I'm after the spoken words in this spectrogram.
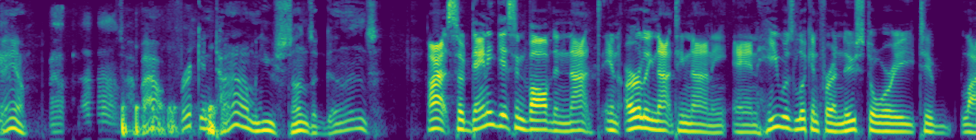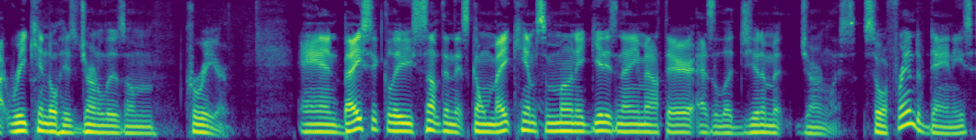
damn, About time. it's about freaking time, you sons of guns. All right, so Danny gets involved in not in early 1990, and he was looking for a new story to like rekindle his journalism career, and basically something that's going to make him some money, get his name out there as a legitimate journalist. So a friend of Danny's,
